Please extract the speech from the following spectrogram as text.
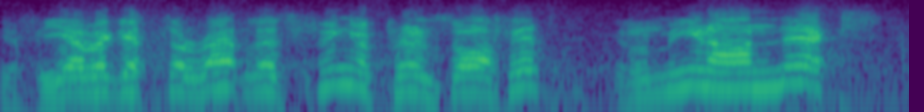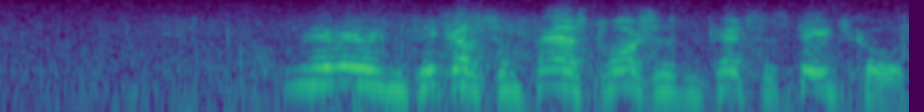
If he ever gets the rattler's fingerprints off it, it'll mean our necks. Maybe we can pick up some fast horses and catch the stagecoach.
